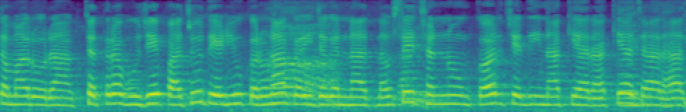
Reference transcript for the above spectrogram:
તમારો રાંક. ચત્રભુજે પાછું તેડ્યું. કરુણા કરી જગન્નાથ. નવસે છન્નું કર છેદી નાખ્યા. રાખ્યા ચાર હાથ.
